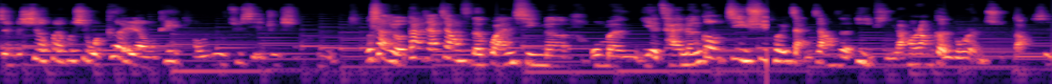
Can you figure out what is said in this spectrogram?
整个社会，或是我个人，我可以投入去协助什么。我想有大家这样子的关心呢，我们也才能够继续推展这样子的议题，然后让更多人知道。是，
